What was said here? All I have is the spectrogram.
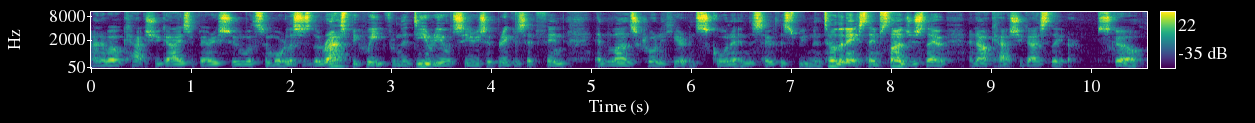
and I will catch you guys very soon with some more. This is the Raspy Wheat from the Derailed series at Brygghuset Finn in Landskrona here in Skåne in the south of Sweden. Until the next time stand just now and I'll catch you guys later. Skål.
